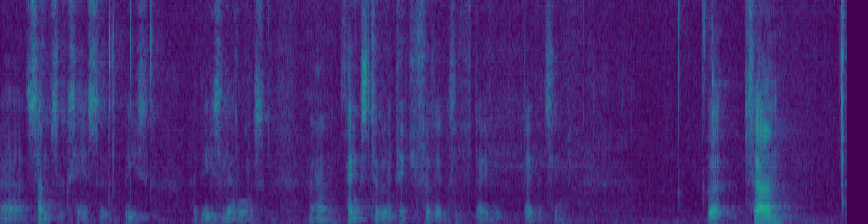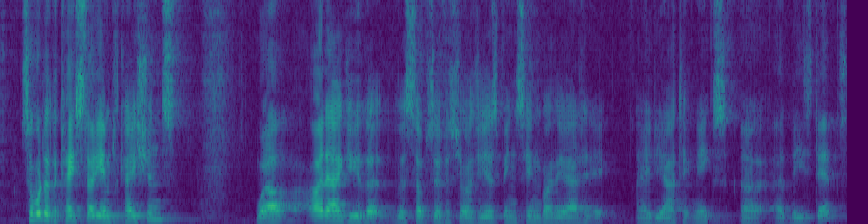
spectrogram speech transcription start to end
uh, some success at these, at these levels, uh, thanks to the petrophysics of David Davidson. But um, so, what are the case study implications? Well, I'd argue that the subsurface geology has been seen by the ADR techniques uh, at these depths,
